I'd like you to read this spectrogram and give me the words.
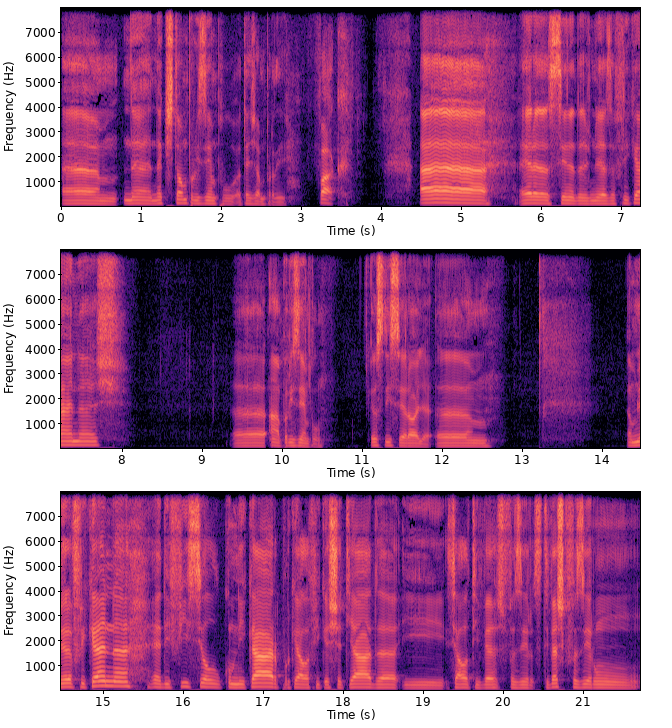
Ahm, na, na questão, por exemplo, até já me perdi. Fuck. Ah, era a cena das mulheres africanas. Ah, ah, por exemplo, eu se disser, olha, ahm, a mulher africana é difícil comunicar porque ela fica chateada e se ela tivesse fazer, se tivesse que fazer um,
